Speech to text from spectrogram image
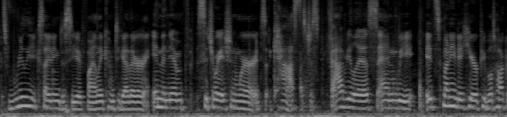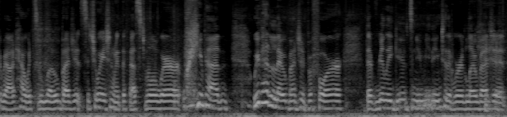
It's really exciting to see it finally come together in the NYMF situation where it's a cast that's just fabulous and we it's funny to hear people talk about how it's a low budget situation with the festival where we've had we've had a low budget before that really gives new meaning to the word low budget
